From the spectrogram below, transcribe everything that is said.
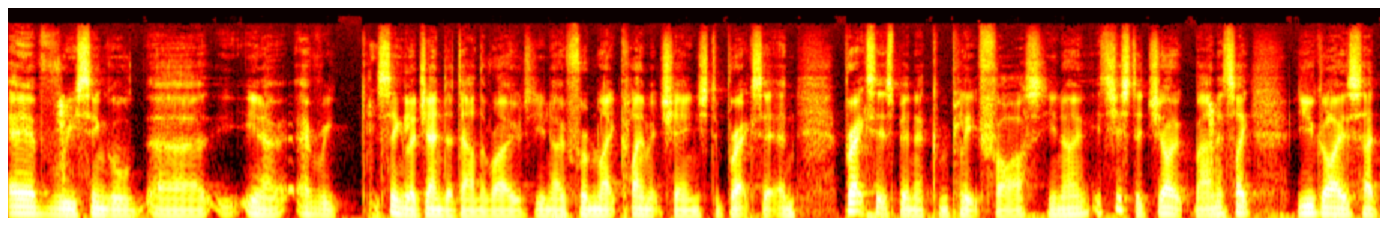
every single uh you know every single agenda down the road you know from like climate change to brexit. And brexit's been a complete farce you know? It's just a joke man. It's like you guys had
